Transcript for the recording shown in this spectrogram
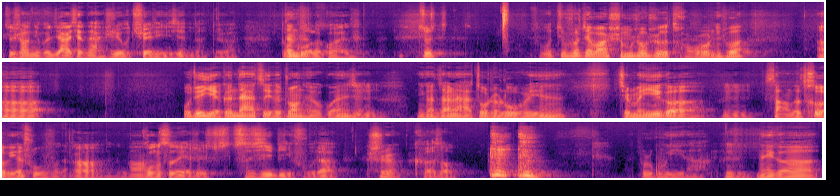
至少你们家现在还是有确定性的，对吧？都但过了关，就我就说这玩意儿什么时候是个头儿？你说，呃，我觉得也跟大家自己的状态有关系。嗯你看咱俩坐这录会儿音，其实没一个嗯嗓子特别舒服的，啊，啊公司也是此起彼伏的是咳嗽，不是故意的啊？嗯那个，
